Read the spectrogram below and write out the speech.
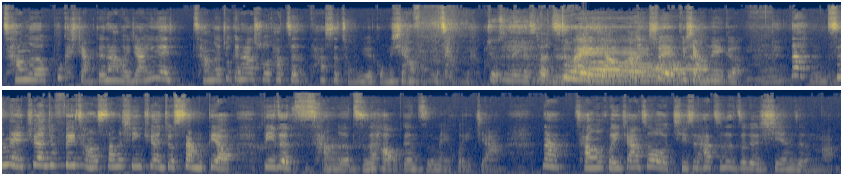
嫦娥不想跟他回家，因为嫦娥就跟他说，他真他是从月宫下凡的嫦娥，就是那个嫦娥，对，所以不想那个。那子美居然就非常伤心，居然就上吊，逼着嫦娥只好跟子美回家。那嫦娥回家之后，其实他只是这个仙人嘛，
